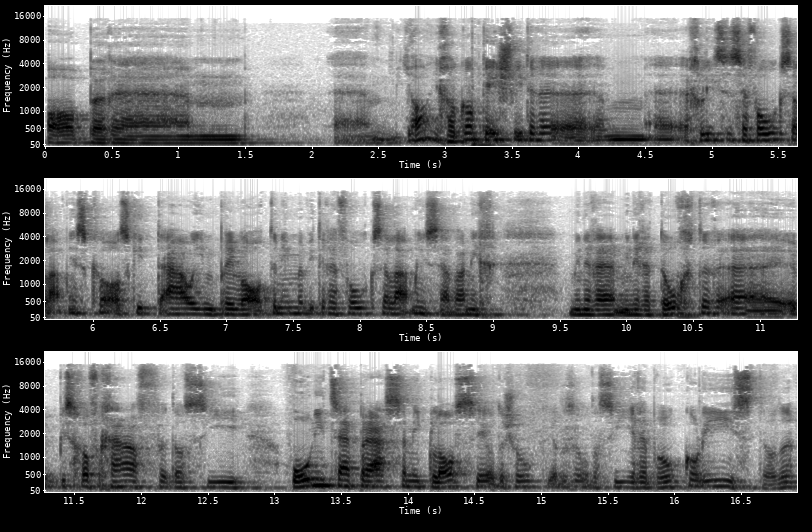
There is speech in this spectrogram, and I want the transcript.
aber ähm, ähm, ja, ich habe gerade gestern wieder ähm, ein kleines Erfolgserlebnis gehabt. Es gibt auch im Privaten immer wieder Erfolgserlebnisse, auch wenn ich meiner, meiner Tochter äh, etwas kann verkaufen kann, dass sie ohne zu erpressen mit Glasse oder Schoki oder so, dass sie ihre Brokkoli isst, oder?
